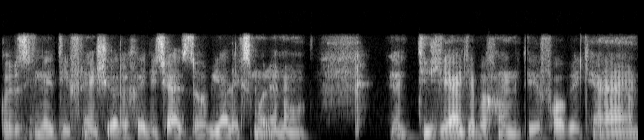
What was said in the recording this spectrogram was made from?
گزینه دیفرنشیال خیلی جذابی الکس مورنو. دیگه اگه بخوام دفاع بگم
